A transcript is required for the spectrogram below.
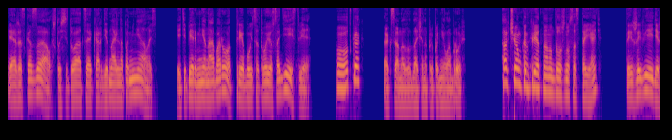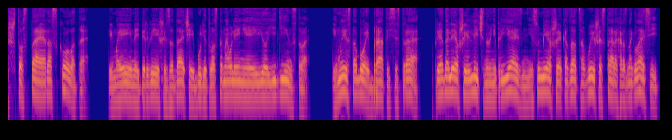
Я же сказал, что ситуация кардинально поменялась, и теперь мне, наоборот, требуется твое содействие». «Вот как?» — Оксана задаченно приподняла бровь. «А в чем конкретно оно должно состоять?» «Ты же видишь, что стая расколота, и моей наипервейшей задачей будет восстановление ее единства. И мы с тобой, брат и сестра, преодолевшие личную неприязнь и сумевшие оказаться выше старых разногласий,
